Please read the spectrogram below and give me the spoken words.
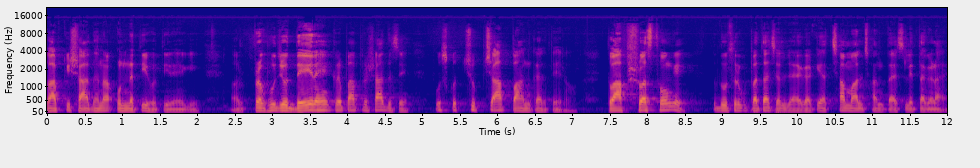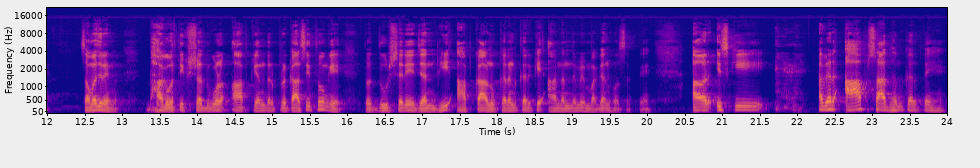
तो आपकी साधना उन्नति होती रहेगी। और प्रभु जो दे रहे हैं कृपा प्रसाद से, उसको चुपचाप पान करते रहो। तो आप स्वस्थ होंगे तो दूसरों को पता चल जाएगा कि अच्छा माल छानता है, इसलिए तगड़ा है। समझ रहे ना? भागवतिक सदगुण आपके अंदर प्रकाशित होंगे तो दूसरे जन भी आपका अनुकरण करके आनंद में मगन हो सकते हैं। और इसकी, अगर आप साधन करते हैं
